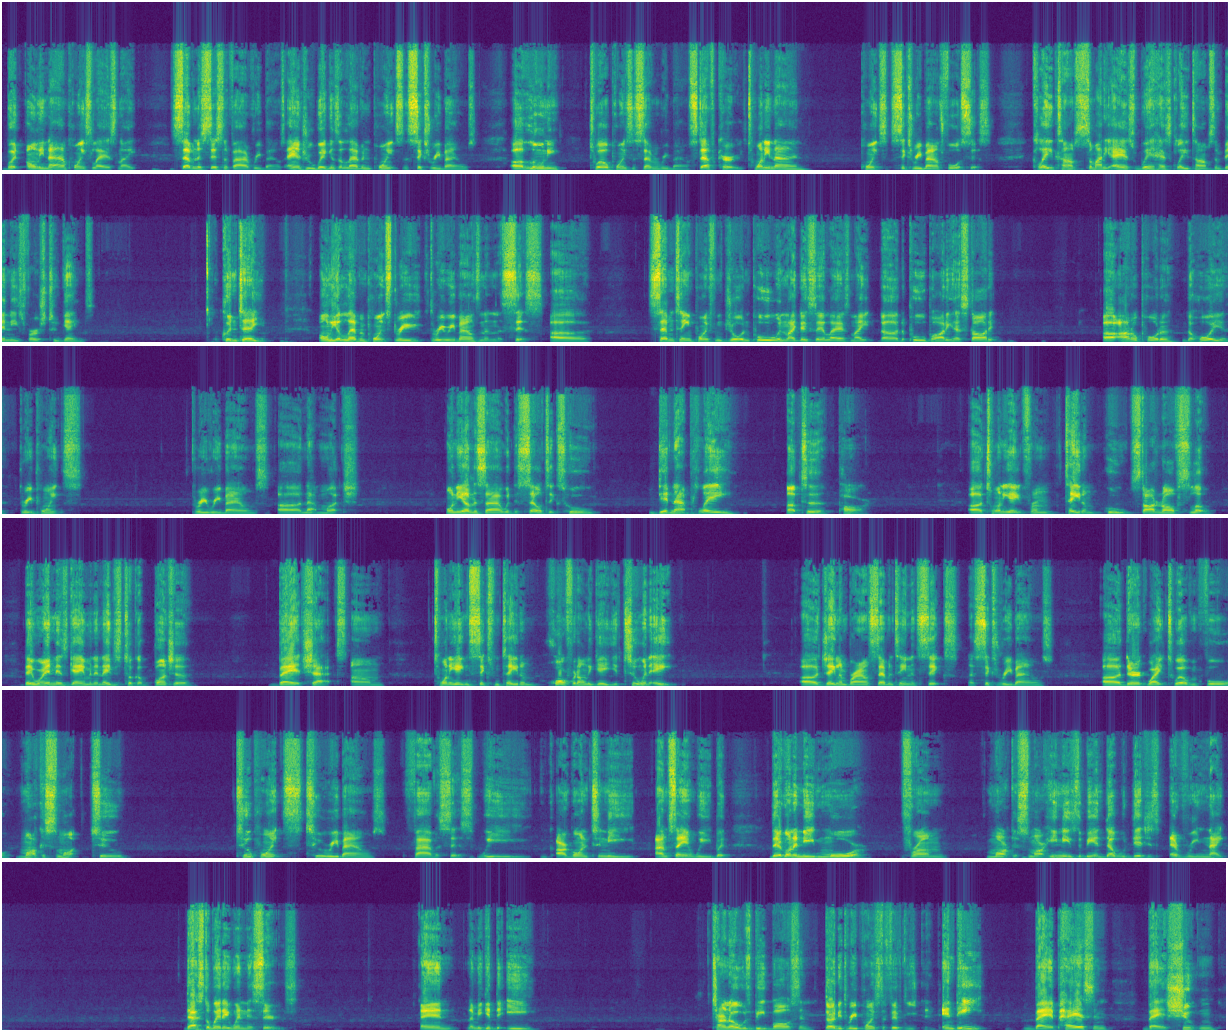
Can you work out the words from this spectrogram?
But only nine points last night, seven assists and five rebounds. Andrew Wiggins, 11 points and six rebounds. Uh, Looney, 12 points and seven rebounds. Steph Curry, 29 points, six rebounds, four assists. Klay Thompson, somebody asked, where has Klay Thompson been these first two games? Couldn't tell you. Only 11 points, three, three rebounds, and an assist. Uh, 17 points from Jordan Poole. And like they said last night, uh, the pool party has started. Uh, Otto Porter, the Hoya, three points, three rebounds, uh, not much. On the other side with the Celtics, who did not play up to par. Uh, 28 from Tatum, who started off slow. They were in this game and then they just took a bunch of bad shots. Um, 28 and 6 from Tatum. Horford only gave you 2 and 8. Uh, Jaylen Brown, 17 and 6, uh, six rebounds. Uh, Derrick White, 12 and 4. Marcus Smart, two, two points, two rebounds, five assists. We are going to need, I'm saying we, but they're going to need more from Marcus Smart. He needs to be in double digits every night. That's the way they win this series. And let me get the E. Turnovers beat Boston 33 points to 50. Indeed, bad passing, bad shooting.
